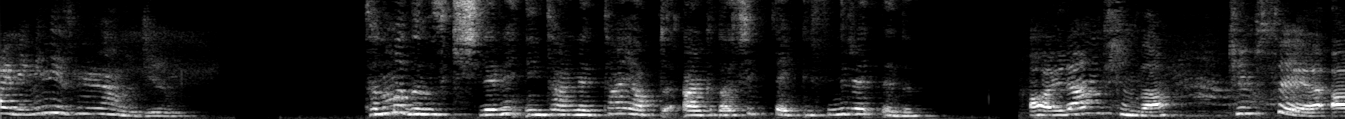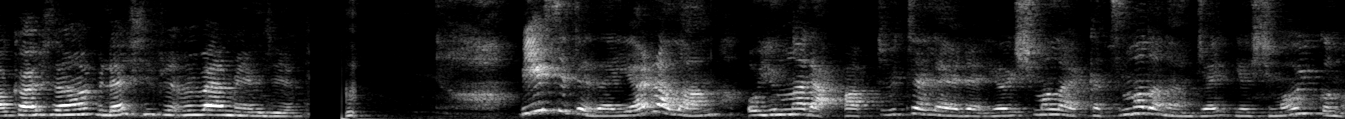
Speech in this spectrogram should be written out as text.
ailemin iznini alacağım. Tanımadığınız kişilerin internetten yaptığı arkadaşlık teklifini reddedin. Ailem dışında kimseye, arkadaşlarıma bile şifremi vermeyeceğim. Bir sitede yer oyunlara, aktivitelere, yarışmalara katılmadan önce yaşıma uygun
